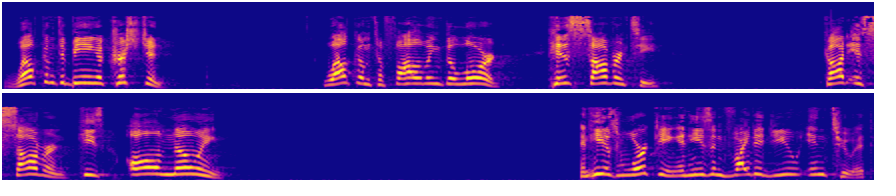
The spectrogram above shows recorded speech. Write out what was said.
Welcome to being a Christian. Welcome to following the Lord, His sovereignty. God is sovereign. He's all knowing. And He is working and He's invited you into it.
